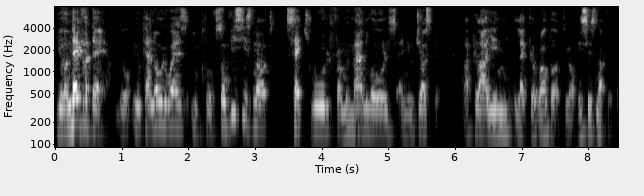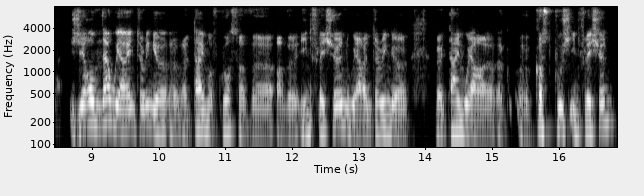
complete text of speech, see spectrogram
you're never there. You, you can always improve. So this is not set rule from the manuals and you just applying like a robot. No, this is not it. Jérôme, now we are entering a, a time, of course, of, uh, of uh, inflation. We are entering a, a time where a cost push inflation,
